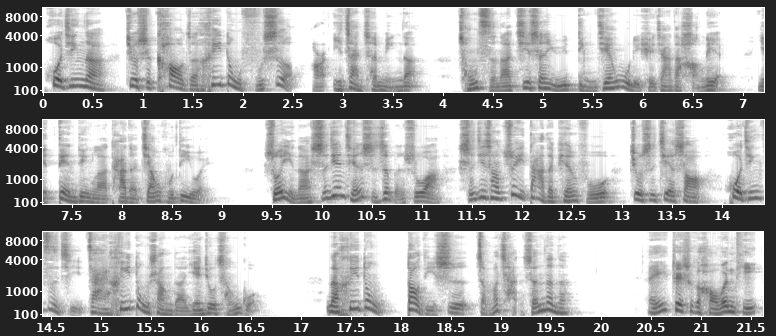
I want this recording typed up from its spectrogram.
霍金呢，就是靠着黑洞辐射而一战成名的，从此呢，跻身于顶尖物理学家的行列，也奠定了他的江湖地位。所以呢，《时间简史》这本书啊，实际上最大的篇幅就是介绍霍金自己在黑洞上的研究成果。那黑洞到底是怎么产生的呢？哎，这是个好问题。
